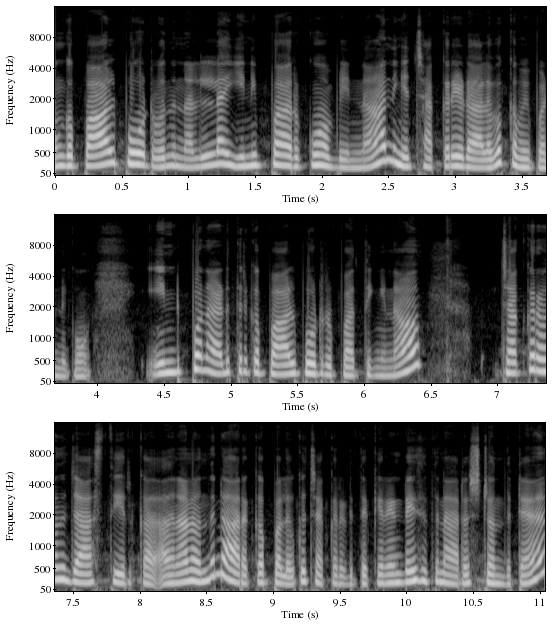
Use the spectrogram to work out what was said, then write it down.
உங்கள் பால் பவுட்ரு வந்து நல்லா இனிப்பாக இருக்கும் அப்படின்னா நீங்கள் சர்க்கரையோட அளவு கம்மி பண்ணிக்கோங்க. இப்போ நான் எடுத்திருக்க பால் போட்டு பார்த்தீங்கன்னா சர்க்கரை வந்து ஜாஸ்தி இருக்காது. அதனால் வந்து நான் அரை கப் அளவுக்கு சர்க்கரை எடுத்திருக்கேன். ரெண்டே சேர்த்து நான் அரைச்சிட்டு வந்துட்டேன்.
